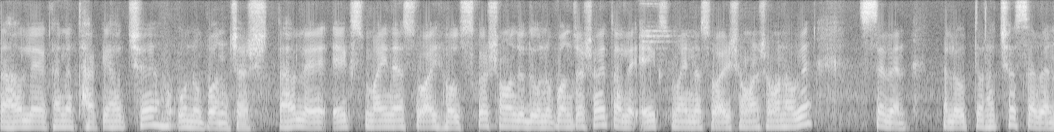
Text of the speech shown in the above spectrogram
তাহলে এখানে থাকে হচ্ছে উনপঞ্চাশ। তাহলে X minus Y whole square সমান যদি উনপঞ্চাশ হয়, তাহলে এক্স মাইনাস ওয়াই সমান সমান হবে সেভেন। তাহলে উত্তর হচ্ছে সেভেন।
